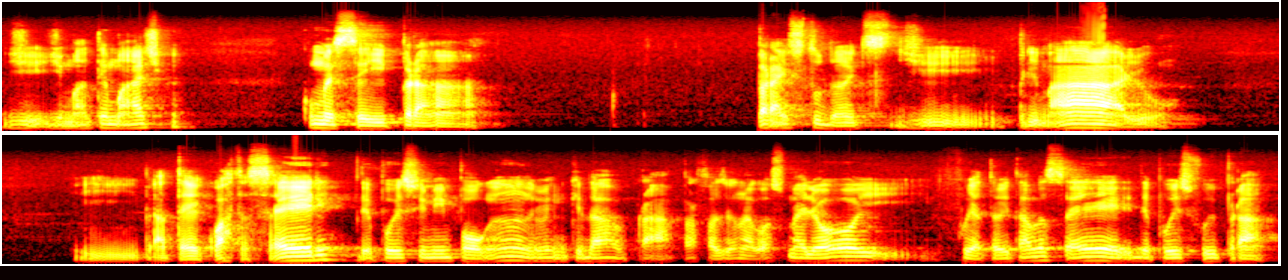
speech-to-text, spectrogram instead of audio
de, de matemática. Comecei para para estudantes de primário e até quarta série. Depois fui me empolgando, vendo que dava para fazer um negócio melhor e fui até a oitava série. Depois fui para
